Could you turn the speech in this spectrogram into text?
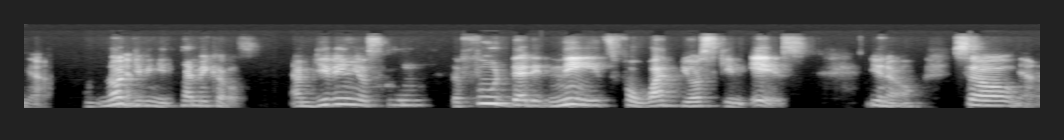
Yeah. I'm not yeah. giving it chemicals. I'm giving your skin the food that it needs for what your skin is, you know. So yeah.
